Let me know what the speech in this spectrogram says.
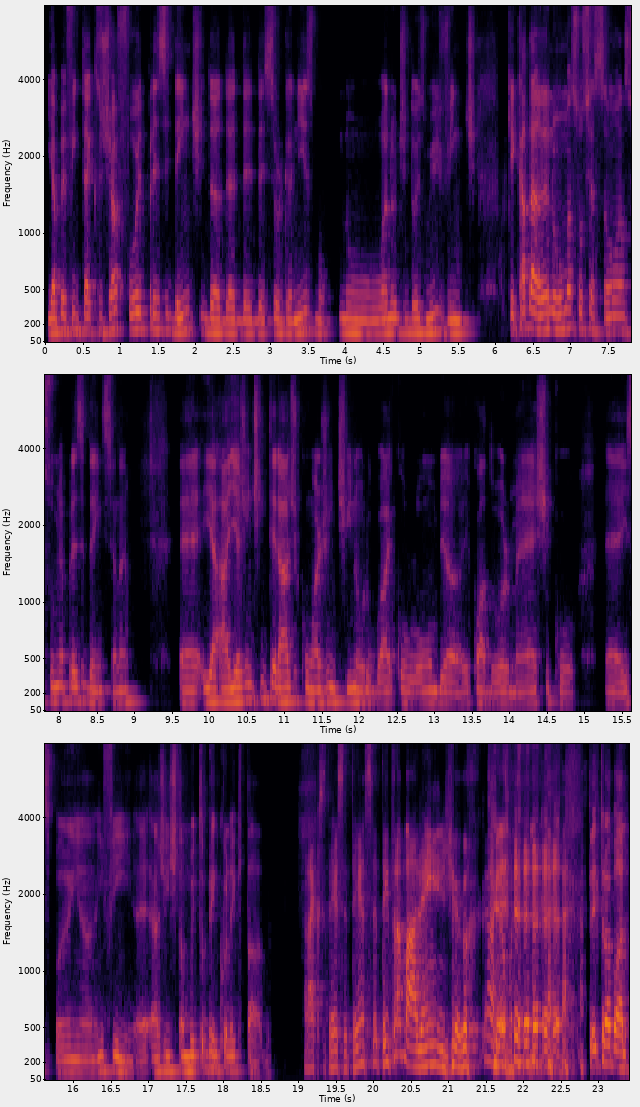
E a Bfintex já foi presidente da, desse organismo no ano de 2020, porque cada ano uma associação assume a presidência, né? É, e aí a gente interage com Argentina, Uruguai, Colômbia, Equador, México, é, Espanha, enfim, é, a gente está muito bem conectado. Caraca, você tem, você tem, você tem trabalho, hein, Diego? Caramba. tem trabalho.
